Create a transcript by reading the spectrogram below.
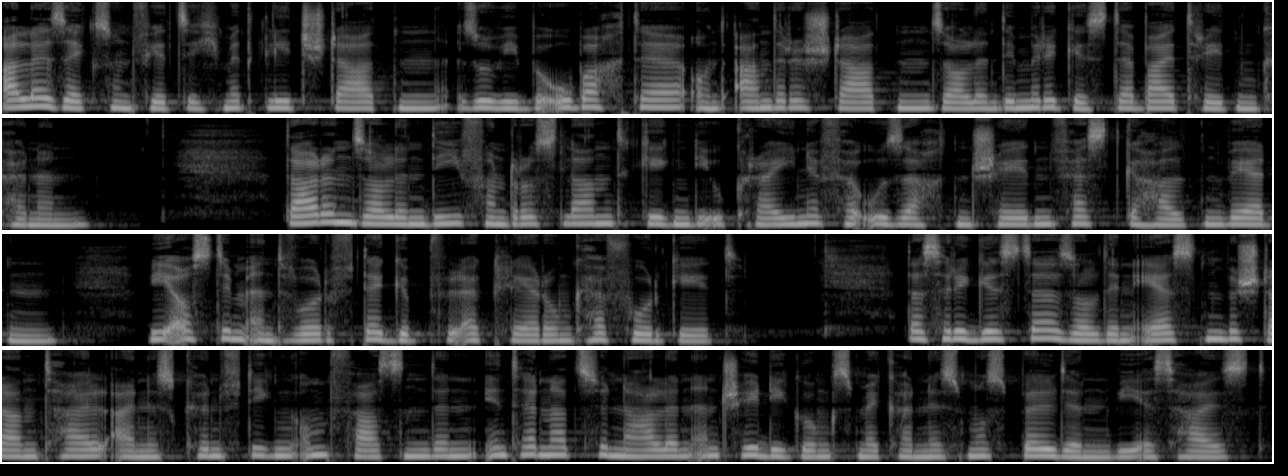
Alle 46 Mitgliedstaaten sowie Beobachter und andere Staaten sollen dem Register beitreten können. Darin sollen die von Russland gegen die Ukraine verursachten Schäden festgehalten werden, wie aus dem Entwurf der Gipfelerklärung hervorgeht. Das Register soll den ersten Bestandteil eines künftigen umfassenden internationalen Entschädigungsmechanismus bilden, wie es heißt.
